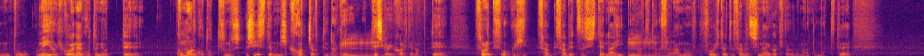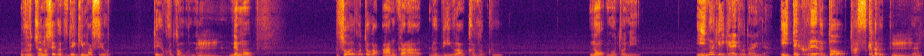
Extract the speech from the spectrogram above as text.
うん、と耳が聞こえないことによって困ることってそのシシステムに引っかかっちゃうっていうだけでしか描かれてなくてそれってすごくひ差差別してない描き方さ、あのそういう人たちを差別しない描き方だなと思ってて普通の生活できますよっていうことだもんね。でもそういうことがあるからルビーは家族のもとにいなきゃいけないってことはないんだ。よいてくれると助かるってことなんだよね、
